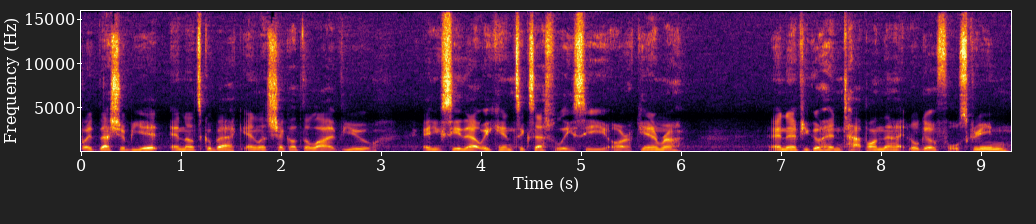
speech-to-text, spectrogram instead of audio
But that should be it and let's go back and let's check out the live view. And you see that we can successfully see our camera. And if you go ahead and tap on that it'll go full screen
